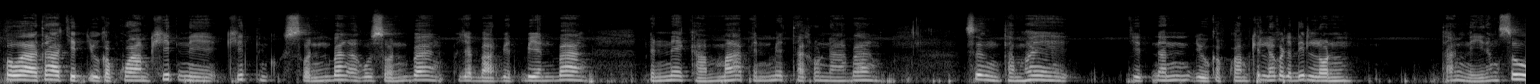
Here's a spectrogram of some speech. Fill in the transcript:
เพราะว่าถ้าจิตอยู่กับความคิดนี่คิดเป็นกุศลบ้างอกุศลบ้าง พยาบาทเบียดเบียนบ้าง เป็นเนคขมมะเป็นเมตตากรุณาบ้าง ซึ่งทำให้จิตนั้นอยู่กับความคิดแล้วก็จะดิ้นรนทั้งหนีทั้งสู้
